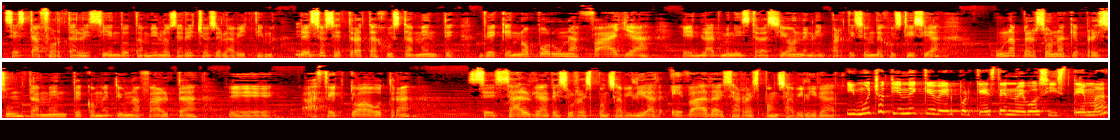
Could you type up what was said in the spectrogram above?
se está fortaleciendo también los derechos de la víctima. De eso se trata justamente, de que no por una falla en la administración, en la impartición de justicia, una persona que presuntamente cometió una falta, eh, afectó a otra, se salga de su responsabilidad, evada esa responsabilidad. Y mucho tiene que ver porque este nuevo sistema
